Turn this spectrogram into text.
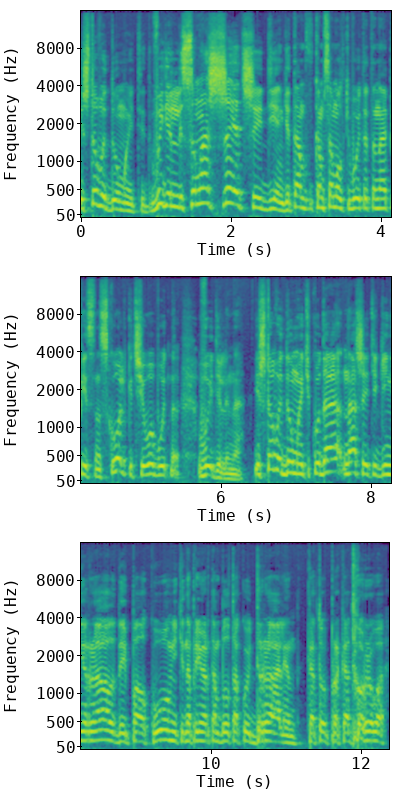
И что вы думаете? Выделили сумасшедшие деньги. Там в комсомолке будет это написано. Сколько чего будет выделено. И что вы думаете, куда наши эти генералы, да и полковники, например, там был такой Дралин, про которого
